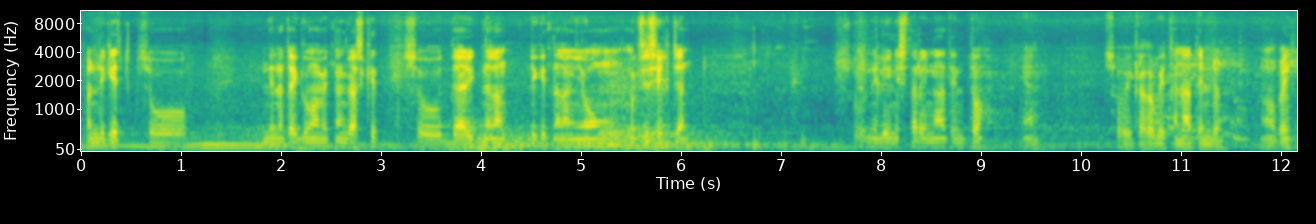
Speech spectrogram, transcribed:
pandikit. So hindi na tayo gumamit ng gasket. So direct na lang. Dikit na lang yung magsisil dyan. So nilinis na rin natin to. Yan so ikakabit na natin doon okay?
